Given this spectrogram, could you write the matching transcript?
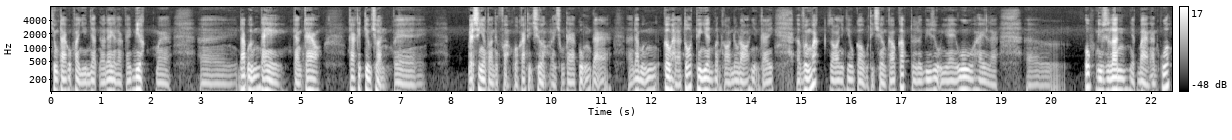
chúng ta cũng phải nhìn nhận ở đây là cái việc mà ờ, đáp ứng ngày càng cao các cái tiêu chuẩn về vệ sinh an toàn thực phẩm của các thị trường này chúng ta cũng đã đáp ứng cơ bản là tốt. Tuy nhiên vẫn còn đâu đó những cái vướng mắc do những yêu cầu của thị trường cao cấp tôi lấy ví dụ như EU hay là uh, úc New Zealand Nhật Bản Hàn Quốc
